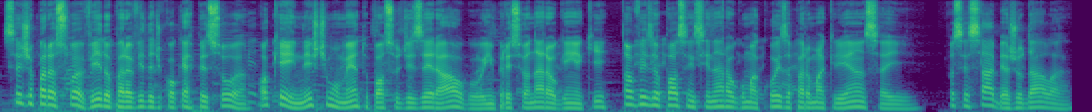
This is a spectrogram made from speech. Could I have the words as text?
Seja para a sua vida ou para a vida de qualquer pessoa. Ok, neste momento posso dizer algo e impressionar alguém aqui. Talvez eu possa ensinar alguma coisa para uma criança e, você sabe, ajudá-la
